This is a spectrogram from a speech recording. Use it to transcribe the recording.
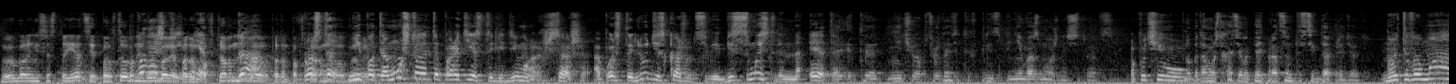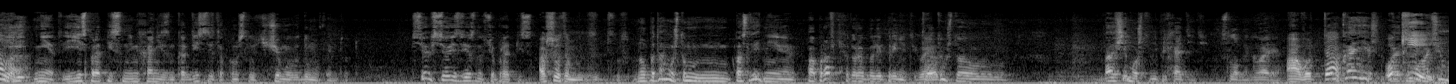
Выборы не состоятся, и повторные Ну, подожди, выборы, потом нет, повторные да, выборы, потом повторные Просто выборы. не потому, что это протест или демарш, Саша, а просто люди скажут себе, бессмысленно это. Это нечего обсуждать, это в принципе невозможная ситуация. А почему? Ну потому что хотя бы 5% всегда придет. Но этого мало. И- нет, и есть прописанный механизм, как действовать в таком случае. Чем мы выдумываем тут? Все, все известно, все прописано. А что там? Ну, потому что последние поправки, которые были приняты, говорят Так. о том, что вообще можете не приходить, условно говоря. А, вот так? Ну, конечно, Окей. о чем?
